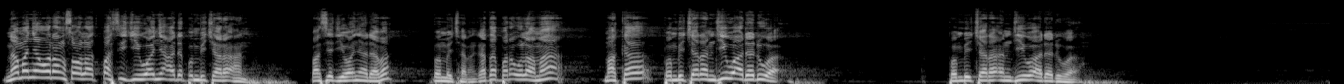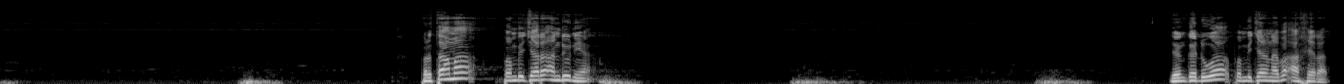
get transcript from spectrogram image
Namanya orang sholat pasti jiwanya ada pembicaraan. Pasti jiwanya ada apa? Pembicaraan. Kata para ulama, maka pembicaraan jiwa ada dua. Pembicaraan jiwa ada dua. Pertama, pembicaraan dunia. Yang kedua, pembicaraan apa? Akhirat.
